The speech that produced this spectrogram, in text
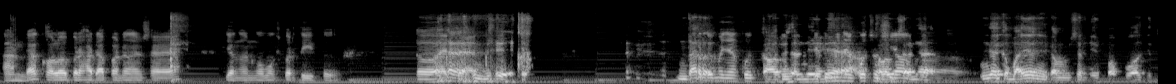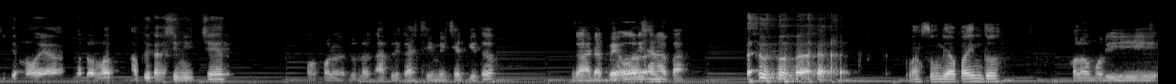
Anda kalau berhadapan dengan saya jangan ngomong seperti itu Oh, Ada. Ntar itu menyangkut kalau misalnya itu ya, menyangkut kalau sosial misalnya nggak kebayang nih kalau misalnya di Papua gitu dia mau ya ngedownload aplikasi micet. oh, kalau download aplikasi micet gitu nggak ada BO di sana pak Langsung diapain tuh? kalau mau di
